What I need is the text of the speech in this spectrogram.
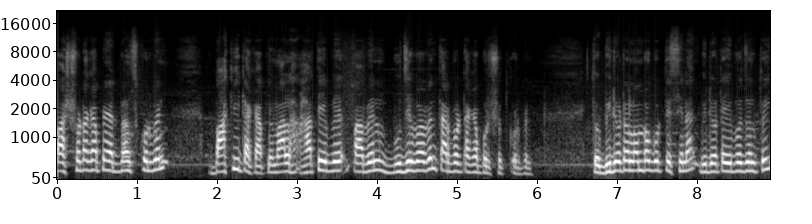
পাঁচশো টাকা আপনি অ্যাডভান্স করবেন। বাকি টাকা আপনি মাল হাতে পাবেন, বুঝে পাবেন, তারপর টাকা পরিশোধ করবেন। তো ভিডিওটা লম্বা করতেছি না, ভিডিওটা এই পর্যন্তই।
